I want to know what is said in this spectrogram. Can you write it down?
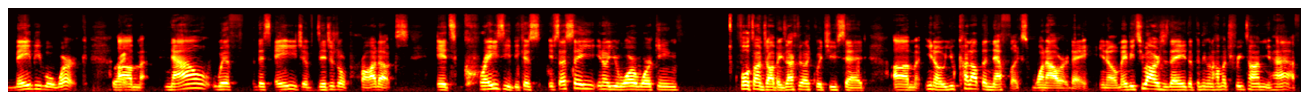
maybe will work. Right. Um, now, with this age of digital products, it's crazy because if let's say, you know, you are working full-time job exactly like what you said. Um, you know you cut out the netflix one hour a day you know maybe two hours a day depending on how much free time you have.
